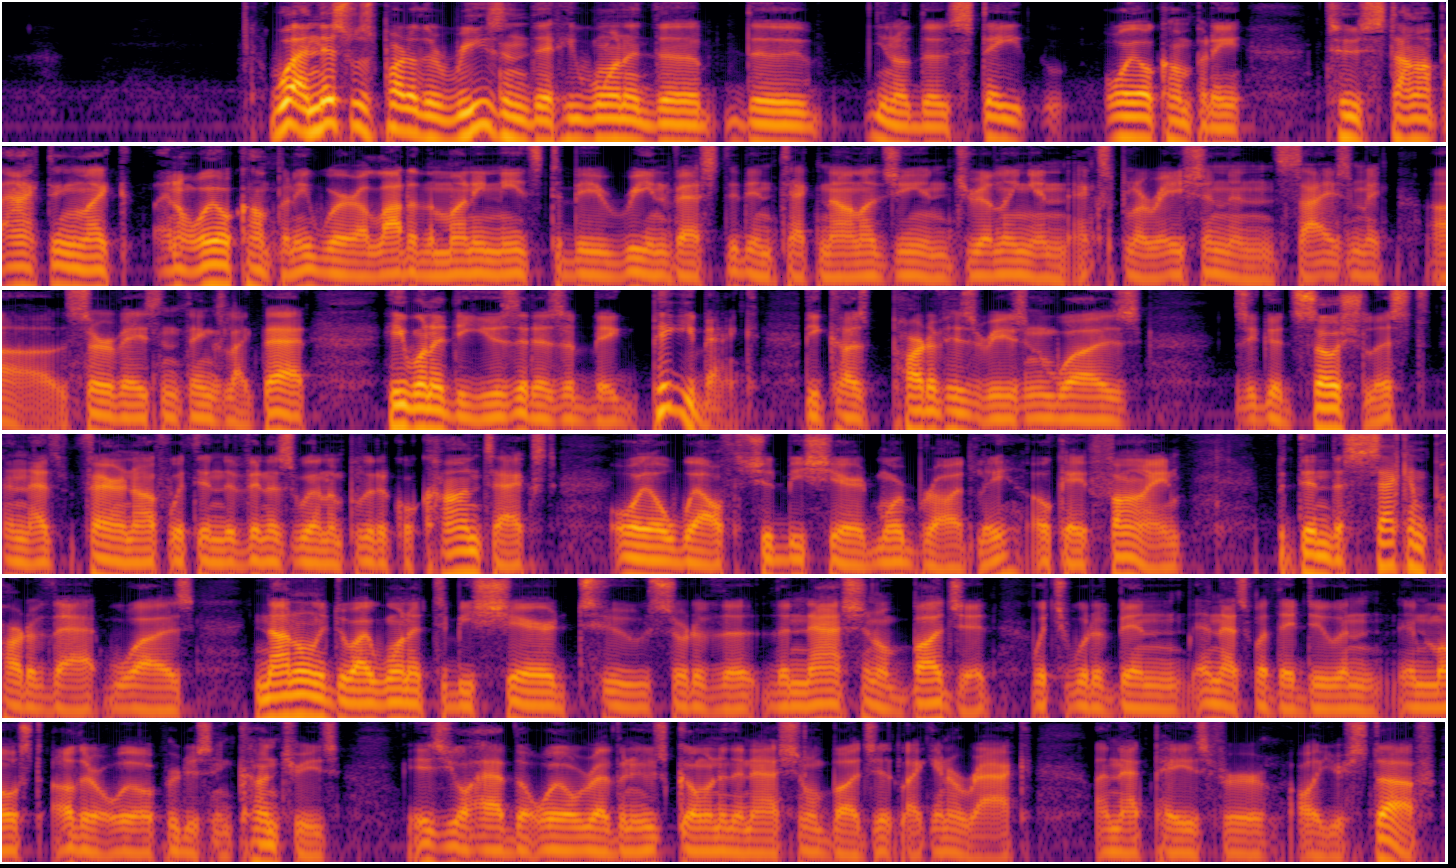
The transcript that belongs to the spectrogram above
Well, and this was part of the reason that he wanted the the you know the state oil company to stop acting like an oil company where a lot of the money needs to be reinvested in technology and drilling and exploration and seismic uh, surveys and things like that. He wanted to use it as a big piggy bank because part of his reason was as a good socialist, and that's fair enough within the Venezuelan political context, oil wealth should be shared more broadly. Okay, fine. But then the second part of that was not only do I want it to be shared to sort of the, the national budget, which would have been, and that's what they do in, in most other oil producing countries, is you'll have the oil revenues go into the national budget, like in Iraq, and that pays for all your stuff.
